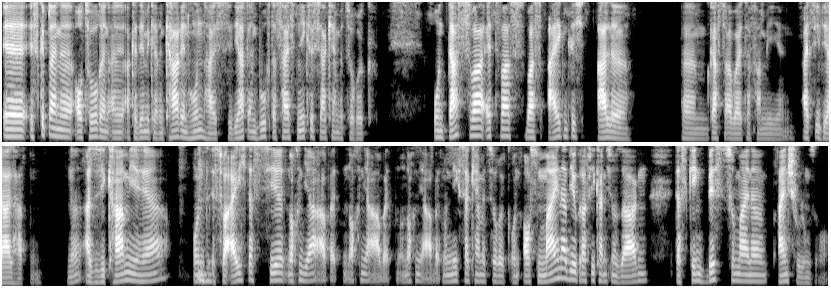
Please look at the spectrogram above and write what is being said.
Äh, es gibt eine Autorin, eine Akademikerin, Karin Hun heißt sie, die hat ein Buch, das heißt Nächstes Jahr kehren wir zurück. Und das war etwas, was eigentlich alle ähm, Gastarbeiterfamilien als Ideal hatten. Ne? Also sie kamen hierher und mhm. es war eigentlich das Ziel, noch ein Jahr arbeiten, noch ein Jahr arbeiten und noch ein Jahr arbeiten und nächstes Jahr kämen wir zurück. Und aus meiner Biografie kann ich nur sagen, das ging bis zu meiner Einschulung so.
